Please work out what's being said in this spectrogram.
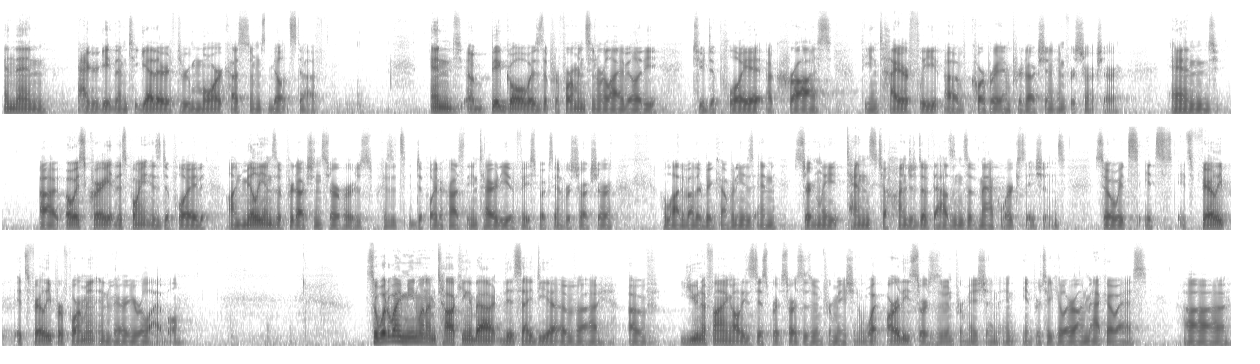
and then aggregate them together through more custom built stuff. And a big goal was the performance and reliability to deploy it across the entire fleet of corporate and production infrastructure. And uh, osquery at this point is deployed on millions of production servers because it's deployed across the entirety of Facebook's infrastructure, a lot of other big companies, and certainly tens to hundreds of thousands of Mac workstations. So it's, it's, it's, fairly, it's fairly performant and very reliable. So what do I mean when I'm talking about this idea of uh, of unifying all these disparate sources of information. What are these sources of information, in, in particular on Mac OS? Uh,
